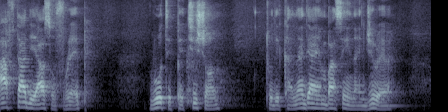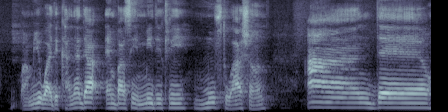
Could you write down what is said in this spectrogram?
After the House of Rep wrote a petition to the Canadian embassy in Nigeria, and meanwhile the Canadian embassy immediately moved to action and uh,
